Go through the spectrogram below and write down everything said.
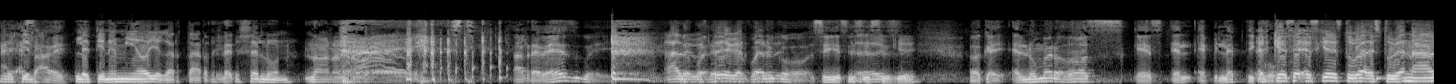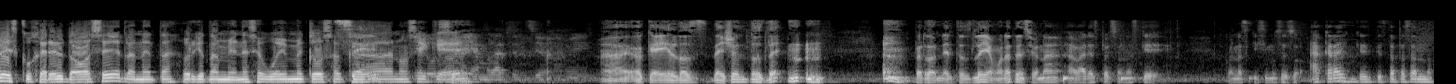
le, ya tiene, sabe. le tiene miedo a llegar tarde. Le- Es el 1. No, no, no, güey. Al revés, güey. Ah, le gusta ponen- llegar tarde. como- Sí, sí, sí, sí, Ok. sí. Ok, el número dos, que es el epiléptico. Es que, ese- es que estuve, estuve a nada de escoger el 12, la neta. Porque también ese güey me causa acá, Sí. no sé Me qué. llamó la atención a mí. Ah, ok, el 2, de hecho el 2 le... Perdón, 2 le llamó la atención a, a varias personas que con las que hicimos eso. Ah, caray, ¿qué, qué está pasando?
